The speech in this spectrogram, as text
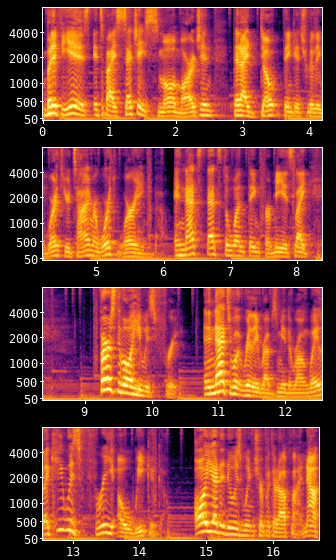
But if he is, it's by such a small margin that I don't think it's really worth your time or worth worrying about. And that's that's the one thing for me. It's like, first of all, he was free. And that's what really rubs me the wrong way. Like he was free a week ago. All you had to do is win triple threat offline. Now,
